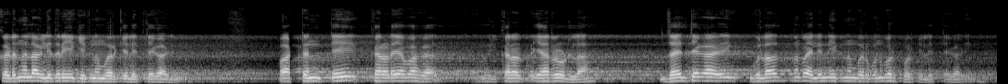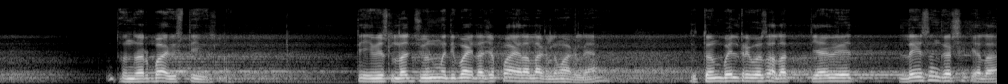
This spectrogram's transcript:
कडनं लागली तरी एक एक नंबर केलेत त्या गाडीने. पाटण ते कराड या भागात म्हणजे कराड या रोडला जाईल त्या गाडी गुलाब पण राहिले आणि एक नंबर पण भरपूर केलेत त्या गाडीने. दोन हजार बावीस तेवीसला. तेवीसला जूनमध्ये बैलाच्या पायाला लागलं मागल्या. तिथून बैल रिवर्स आला. त्यावेळेत लय संघर्ष केला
